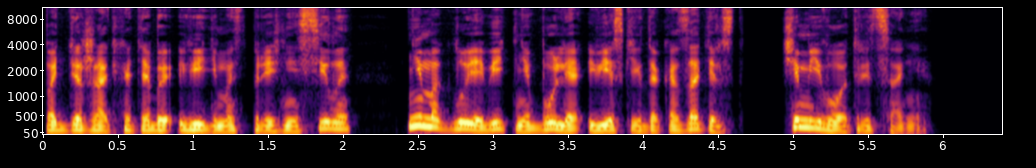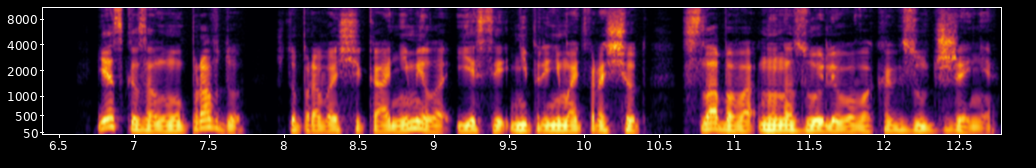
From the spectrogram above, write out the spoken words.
поддержать хотя бы видимость прежней силы, не могло явить мне более веских доказательств, чем его отрицание. Я сказал ему правду, что правая щека онемела, если не принимать в расчет слабого, но назойливого, как зуд Женя.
